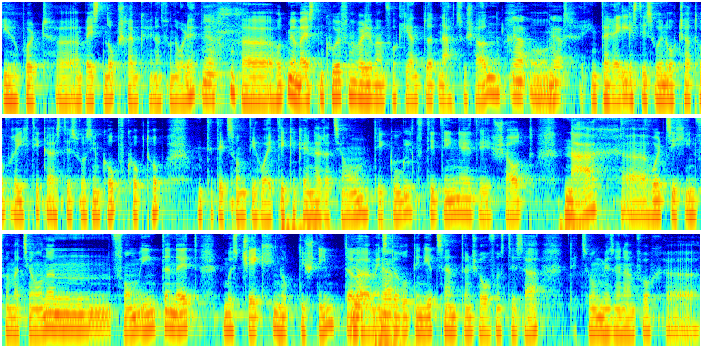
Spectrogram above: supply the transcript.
Ich habe halt äh, am besten abschreiben können von alle. Ja. Äh, hat mir am meisten geholfen, weil ich habe einfach gelernt, dort nachzuschauen. Ja. Und in der Regel ist das, was ich nachgeschaut habe, richtiger als das, was ich im Kopf gehabt habe. Und ich würde sagen, die heutige Generation, die googelt die Dinge, die schaut nach, äh, holt sich Informationen vom Internet, muss checken, ob das stimmt. Aber ja, wenn sie ja. da routiniert sind, dann schaffen sie das auch. Die wir sind einfach äh,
